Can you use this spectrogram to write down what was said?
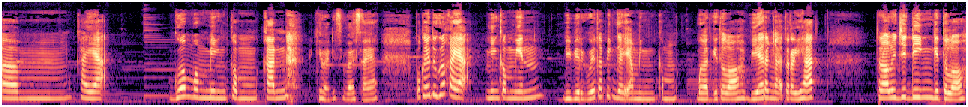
um, kayak gue memingkemkan gimana sih bahasanya? Pokoknya tuh gue kayak mingkemin bibir gue tapi nggak yang mingkem banget gitu loh biar nggak terlihat terlalu jeding gitu loh.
